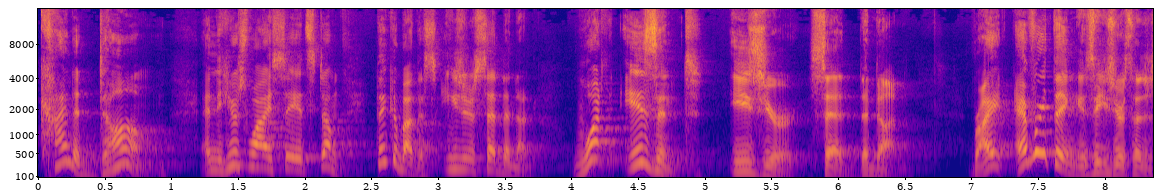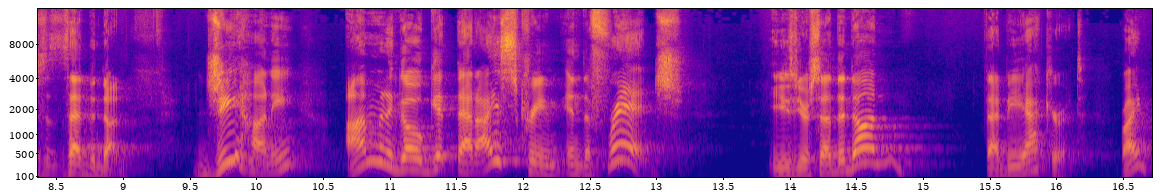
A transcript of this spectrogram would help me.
kind of dumb. And here's why I say it's dumb. Think about this easier said than done. What isn't easier said than done? Right? Everything is easier said than done. Gee, honey, I'm gonna go get that ice cream in the fridge. Easier said than done. That'd be accurate, right?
